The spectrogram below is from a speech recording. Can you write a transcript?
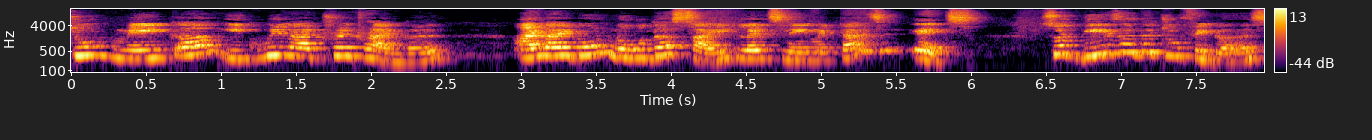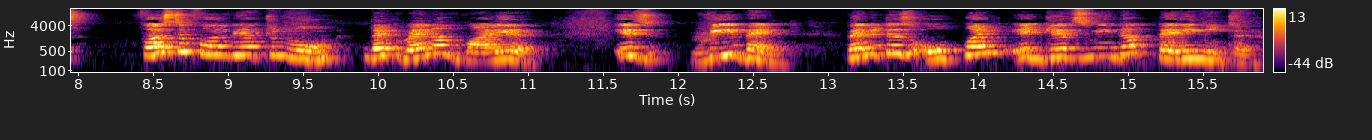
to make a equilateral triangle and I don't know the side. Let's name it as X. So these are the two figures First of all, we have to know that when a wire is rebent, when it is open, it gives me the perimeter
